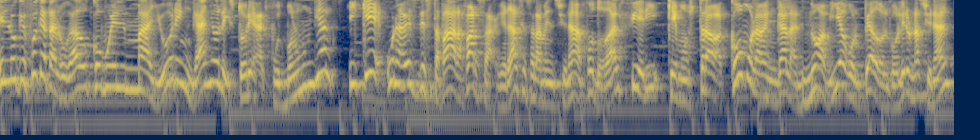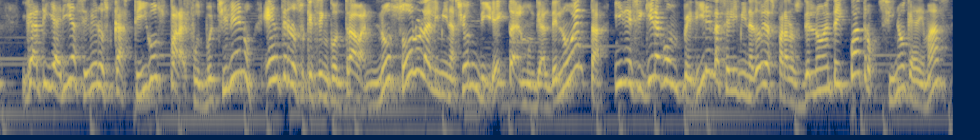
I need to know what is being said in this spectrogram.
en lo que fue catalogado como el mayor engaño de la historia del fútbol mundial, y que, una vez destapada la farsa, gracias a la mencionada foto de Alfieri, que mostraba cómo la bengala no había golpeado al golero nacional, gatillaría severos castigos para el fútbol chileno, entre los que se encontraban no solo la eliminación directa del Mundial del 90, y de siquiera competir en las eliminatorias para los del 94, sino que además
